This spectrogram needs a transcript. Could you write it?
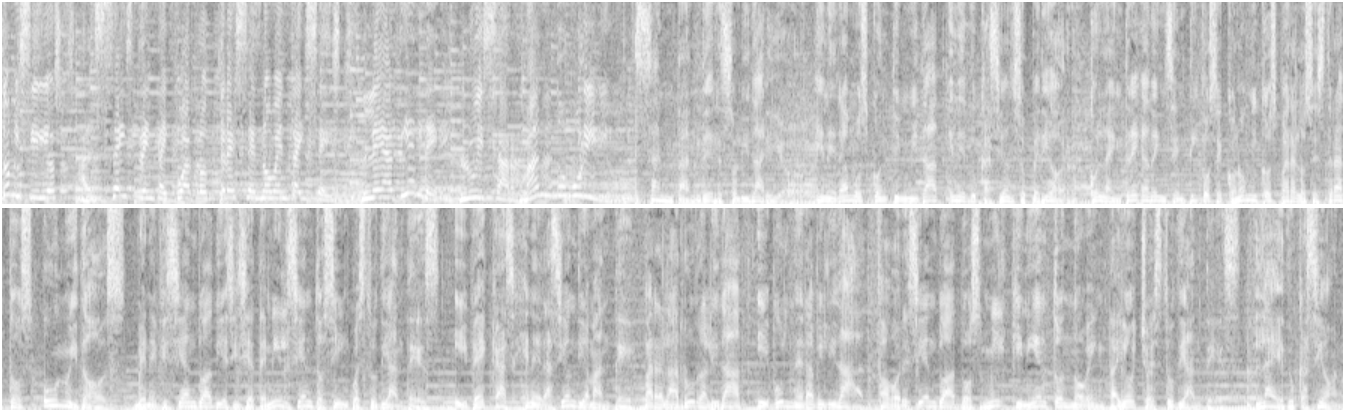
domicilios al 634-1396. Le atiende Luis Armando Murillo. Santander Solidario. Generamos continuidad en educación superior con la entrega de incentivos económicos para los estratos 1 y 2, beneficiando a 17.105 estudiantes y becas Generación Diamante para la ruralidad y vulnerabilidad, favoreciendo a 2.598 estudiantes. La educación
